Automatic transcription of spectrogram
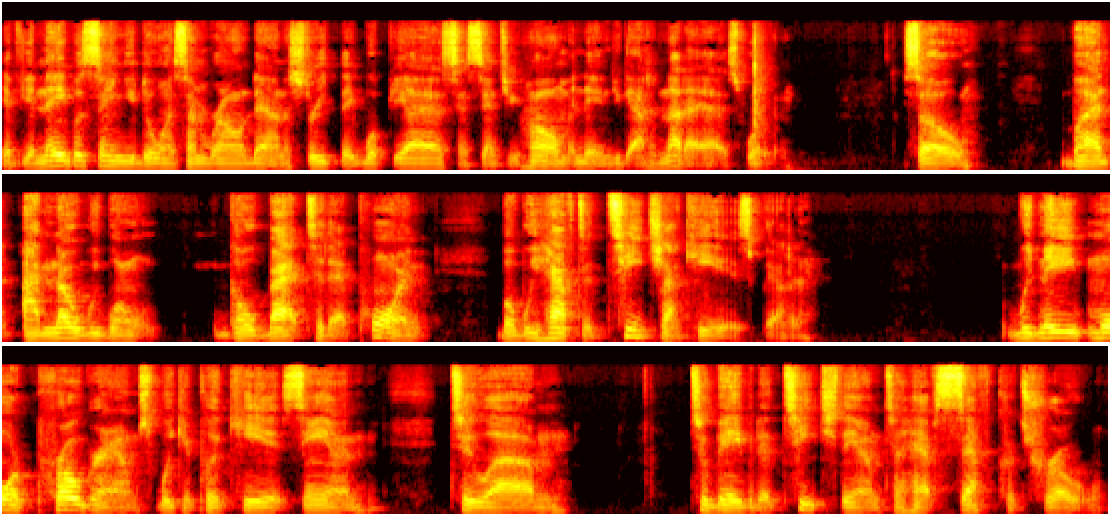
if your neighbor seen you doing something wrong down the street, they whoop your ass and sent you home, and then you got another ass whooping. So, but I know we won't go back to that point, but we have to teach our kids better. We need more programs we can put kids in to um to be able to teach them to have self-control.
